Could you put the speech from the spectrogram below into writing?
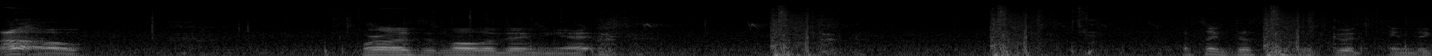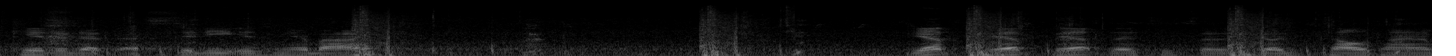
uh oh, world isn't loaded in yet. I think this is a good indicator that a city is nearby. Yep, yep, yep, this is a good tell of a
